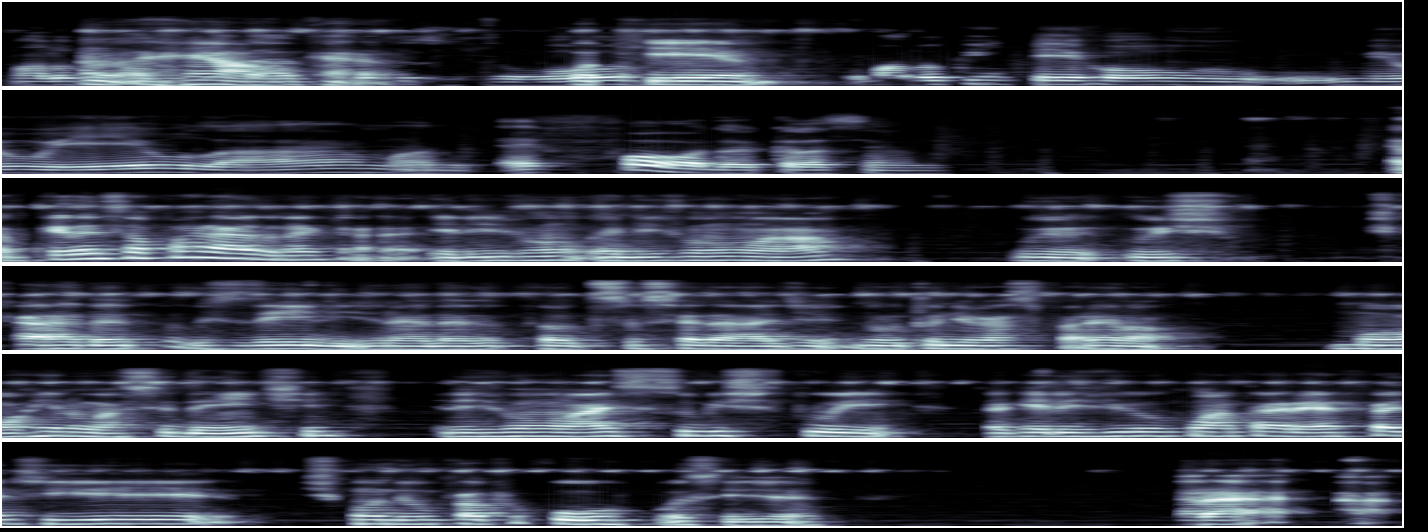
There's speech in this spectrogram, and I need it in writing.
O maluco É tá real, cara. Porque O maluco enterrou o meu eu lá, mano. É foda aquela cena. É porque nessa parada, né, cara? Eles vão, eles vão lá, os, os, os caras, da, os eles, né, da, da outra sociedade, do outro universo paralelo, morrem num acidente, eles vão lá e se substituem. Só que eles ficam com a tarefa de esconder o próprio corpo, ou seja, cara, a-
